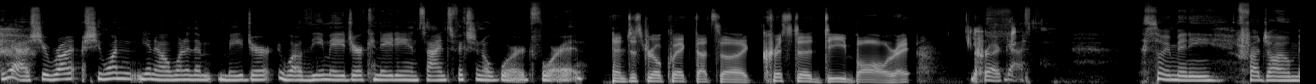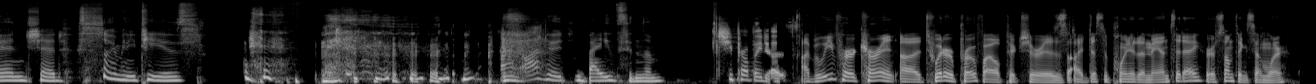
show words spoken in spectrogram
yeah, she won. she won, you know, one of the major well, the major Canadian science fiction award for it. And just real quick, that's uh, Krista D. Ball, right? Correct. Yes. so many fragile men shed so many tears I, I heard she bathes in them She probably does. I believe her current uh, Twitter profile picture is "I disappointed a man today" or something similar.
